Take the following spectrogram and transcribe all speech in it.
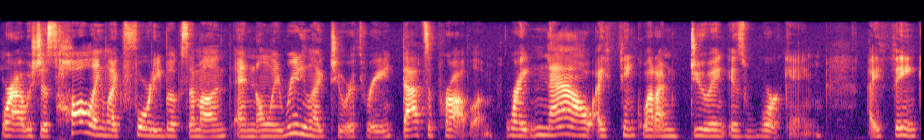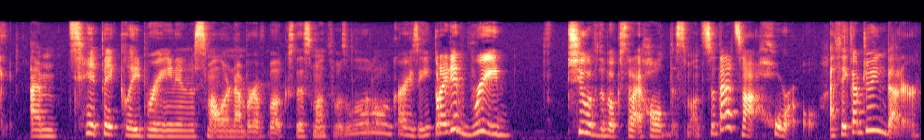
where I was just hauling like 40 books a month and only reading like two or three, that's a problem. Right now I think what I'm doing is working. I think I'm typically bringing in a smaller number of books. This month was a little crazy, but I did read two of the books that I hauled this month, so that's not horrible. I think I'm doing better.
